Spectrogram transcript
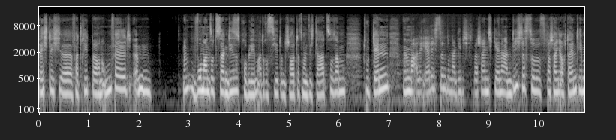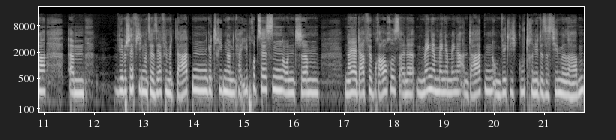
rechtlich äh, vertretbaren Umfeld, ähm, wo man sozusagen dieses Problem adressiert und schaut, dass man sich da zusammen tut. Denn, wenn wir mal alle ehrlich sind, und da gebe ich wahrscheinlich gerne an dich, dass du das ist wahrscheinlich auch dein Thema, ähm, wir beschäftigen uns ja sehr viel mit datengetriebenen KI-Prozessen und ähm, naja, dafür braucht es eine Menge, Menge, Menge an Daten, um wirklich gut trainierte Systeme zu haben.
